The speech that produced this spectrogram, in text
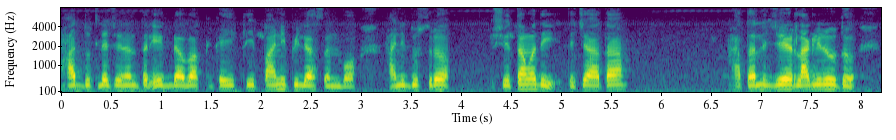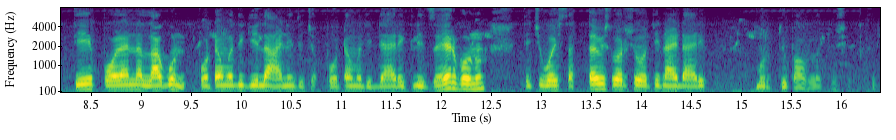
हात धुतल्याच्या नंतर एक डबा काही काही पाणी पिलं असन बॉ आणि दुसरं शेतामध्ये त्याच्या आता हाताला जेर लागलेलं होतं ते पोळ्यांना लागून पोटामध्ये गेला आणि त्याच्या पोटामध्ये डायरेक्टली जहर बनून त्याची वय सत्तावीस वर्ष होती नाही डायरेक्ट मृत्यू पावला तो शेतकरी.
